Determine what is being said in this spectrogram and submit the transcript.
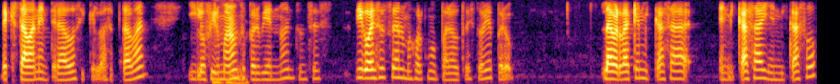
de que estaban enterados y que lo aceptaban y lo firmaron súper bien, ¿no? Entonces, digo, eso es a lo mejor como para otra historia, pero la verdad que en mi casa, en mi casa y en mi caso,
